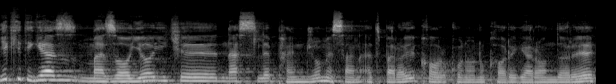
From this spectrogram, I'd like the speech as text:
یکی دیگه از مزایایی که نسل پنجم صنعت برای کارکنان و کارگران داره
